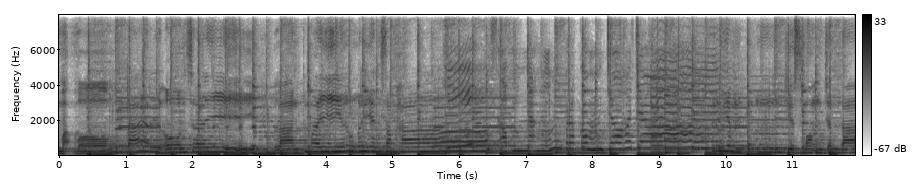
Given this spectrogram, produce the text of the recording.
ស្ម័គ្របងដែរឬអូនស្រី ឡានថ្មីរូបរាងសំហាស្អប់ណាស់ប្រកុំចោចារៀមទឹកជាស្មងចិនដា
